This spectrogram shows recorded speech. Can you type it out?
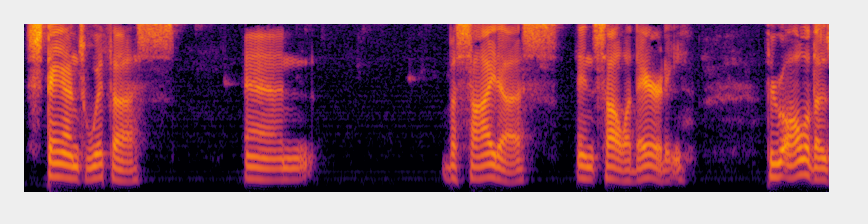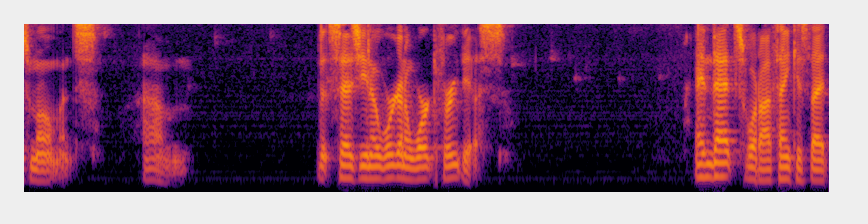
stands with us and beside us in solidarity through all of those moments um, that says, you know, we're going to work through this. And that's what I think is that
